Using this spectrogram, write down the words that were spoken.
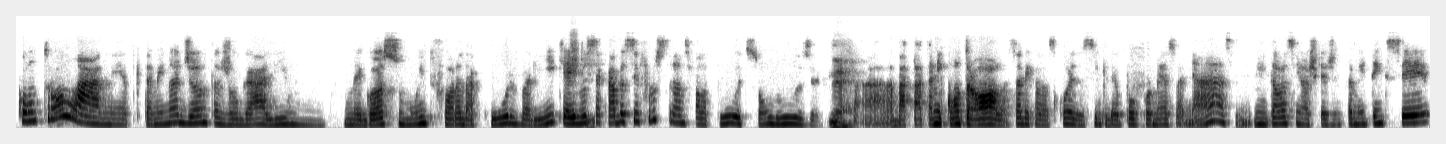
controlar, né? Porque também não adianta jogar ali um um negócio muito fora da curva ali, que aí Sim. você acaba se frustrando, você fala, putz, sou um loser, é. a batata me controla, sabe aquelas coisas assim, que daí o povo começa, ah, então assim, eu acho que a gente também tem que ser,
